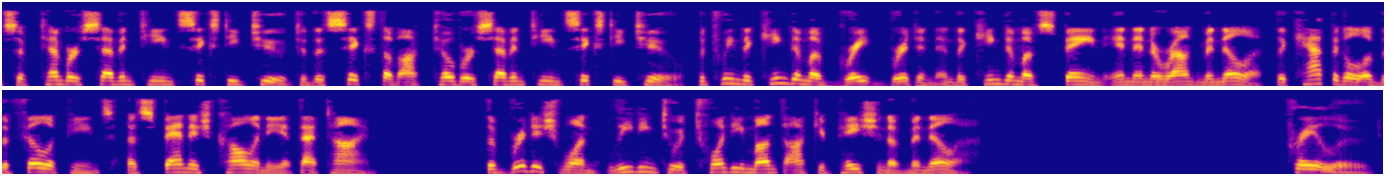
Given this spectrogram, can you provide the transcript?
September 1762 to 6 October 1762, between the Kingdom of Great Britain and the Kingdom of Spain in and around Manila, the capital of the Philippines, a Spanish colony at that time. The British won, leading to a 20-month occupation of Manila. Prelude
